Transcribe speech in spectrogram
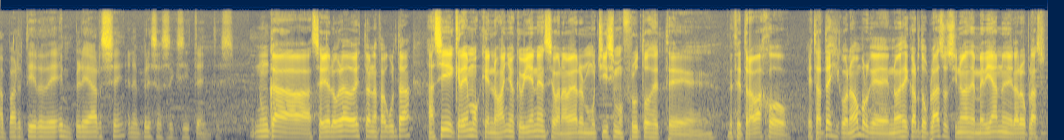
a partir de emplearse en empresas existentes. Nunca se había logrado esto en la facultad, así que creemos que en los años que vienen se van a ver muchísimos frutos de este, de este trabajo estratégico, ¿no? porque no es de corto plazo, sino es de mediano y de largo plazo.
